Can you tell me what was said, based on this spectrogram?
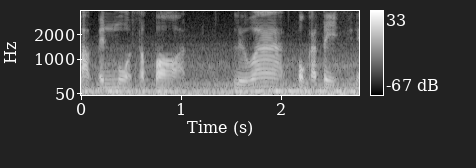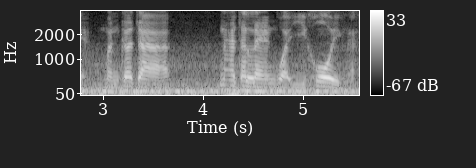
ปรับเป็นโหมดสปอร์ตหรือว่าปกติเนี่ยมันก็จะน่าจะแรงกว่าอีโคอีกนะ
